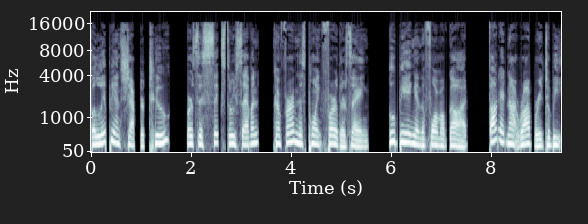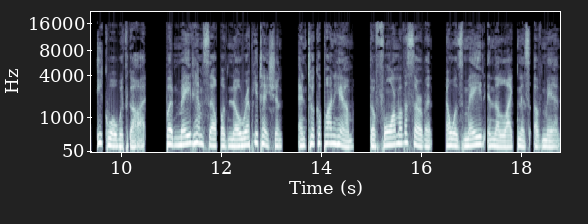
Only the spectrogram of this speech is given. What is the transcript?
Philippians chapter 2, verses 6 through 7 confirm this point further, saying, who being in the form of God, thought it not robbery to be equal with God, but made himself of no reputation, and took upon him the form of a servant, and was made in the likeness of men.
